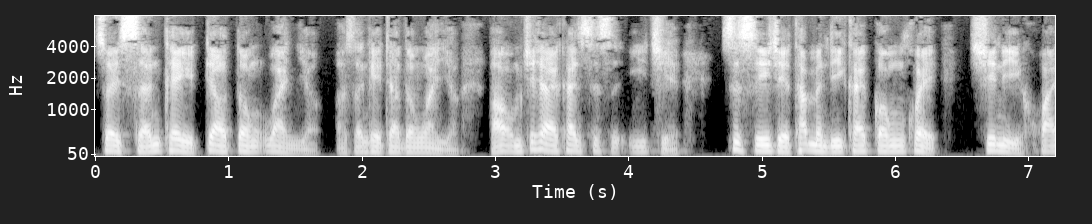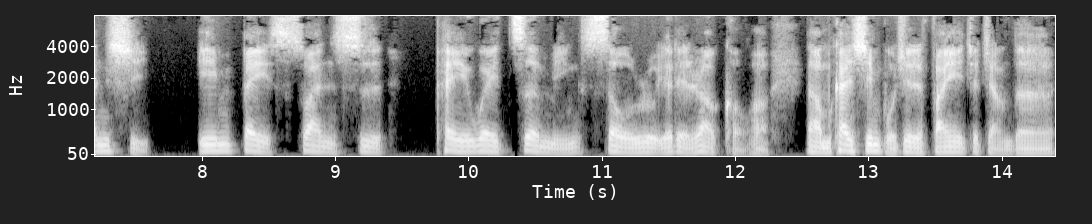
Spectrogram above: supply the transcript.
所以神可以调动万有，啊，神可以调动万有。好，我们接下来看四十一节。四十一节，他们离开公会，心里欢喜，因被算是。配位证明受入有点绕口哈，那我们看新普郡的翻译就讲的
